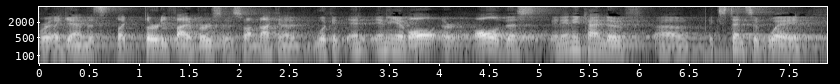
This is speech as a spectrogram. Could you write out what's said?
we're again, this like 35 verses, so I'm not going to look at any of all or all of this in any kind of uh, extensive way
